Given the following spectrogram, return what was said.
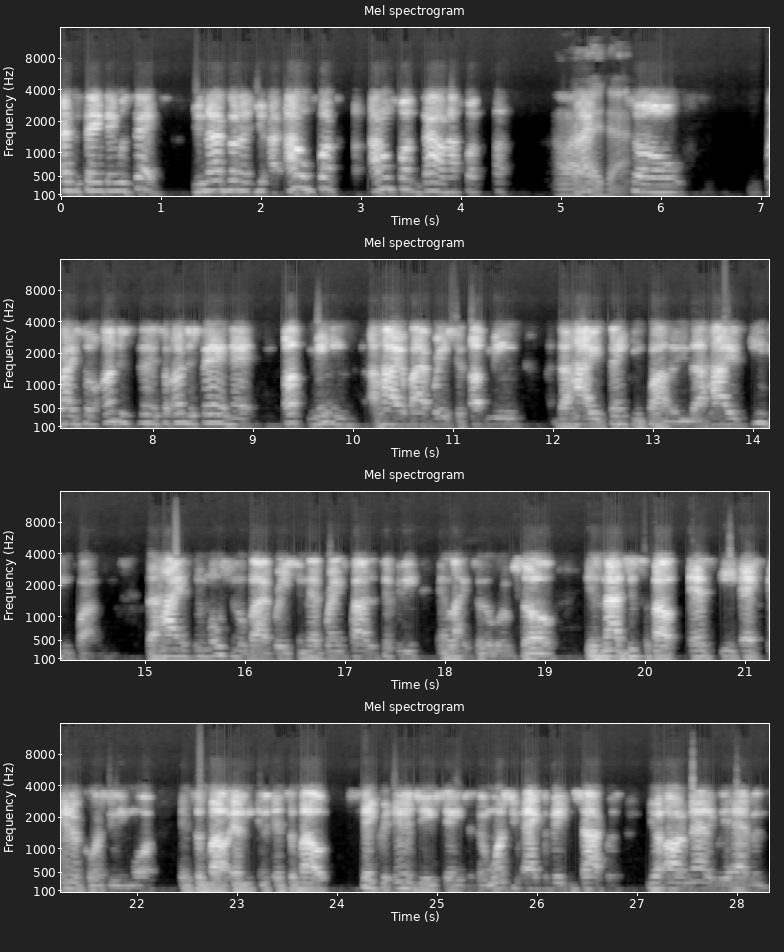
that's the same thing with sex. You're not gonna. I, I don't fuck. I don't fuck down. I fuck up. Oh, I like that. So, right. So understand. So understand that up means a higher vibration. Up means the highest thinking quality, the highest eating quality, the highest emotional vibration that brings positivity and light to the room. So it's not just about sex intercourse anymore. It's about and it's about sacred energy exchanges. And once you activate the chakras, you're automatically having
